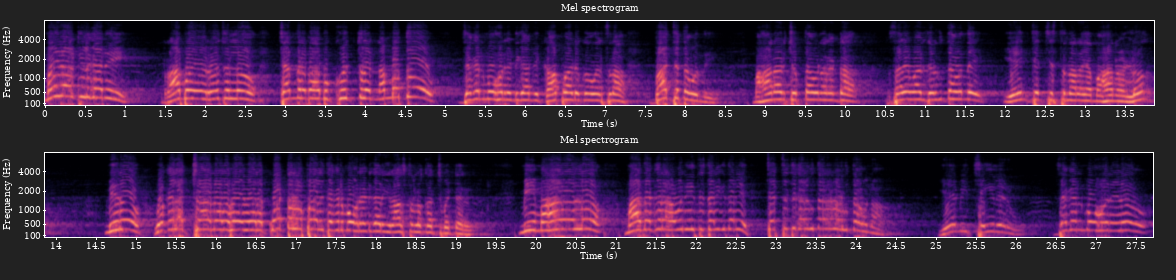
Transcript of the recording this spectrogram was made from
మైనార్టీలు కానీ రాబోయే రోజుల్లో చంద్రబాబు కూతులు నమ్మద్దు. జగన్మోహన్ రెడ్డి గారిని కాపాడుకోవాల్సిన బాధ్యత ఉంది. మహానాడు చెప్తా ఉన్నారంట. సరే వాళ్ళు జరుగుతూ ఉంది. ఏం చర్చిస్తున్నారయ్యా మహానాడులో? మీరు ఒక లక్ష నలభై వేల కోట్ల రూపాయలు జగన్మోహన్ రెడ్డి గారు ఈ రాష్ట్రంలో ఖర్చు పెట్టారు. మీ మహానాడులో మా దగ్గర అవినీతి జరిగిందని చర్చించగలుగుతారని అడుగుతా ఉన్నా. ఏమీ చేయలేరు. జగన్మోహన్ రెడ్డి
